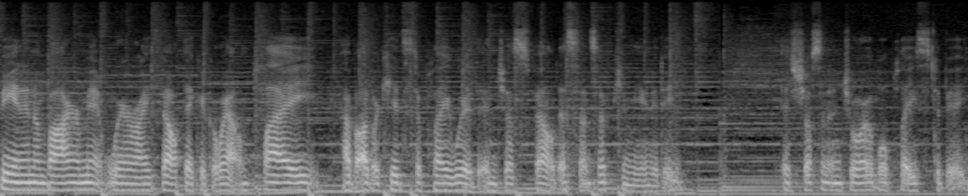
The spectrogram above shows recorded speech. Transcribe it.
be in an environment where I felt they could go out and play, have other kids to play with, and just felt a sense of community. It's just an enjoyable place to be.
